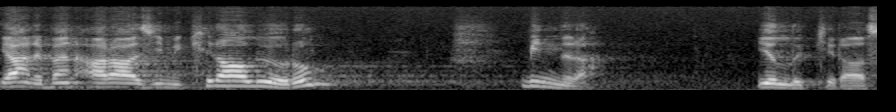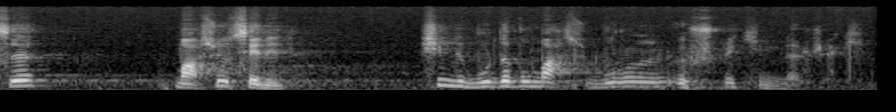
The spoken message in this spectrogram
Yani ben arazimi kiralıyorum, bin lira. Yıllık kirası, mahsul senin. Şimdi burada bu mahsul, bunun öşrünü kim verecek?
